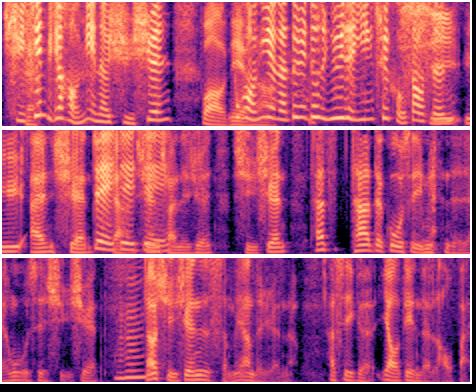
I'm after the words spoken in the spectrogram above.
许仙比较好念呢，许宣不好念，不好念呢，对，都是吁的音，吹口哨声。西吁安宣，对对对，宣传的宣。许宣，他他的故事里面的人物是许宣，然后许宣是什么样的人呢？他是一个药店的老板。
